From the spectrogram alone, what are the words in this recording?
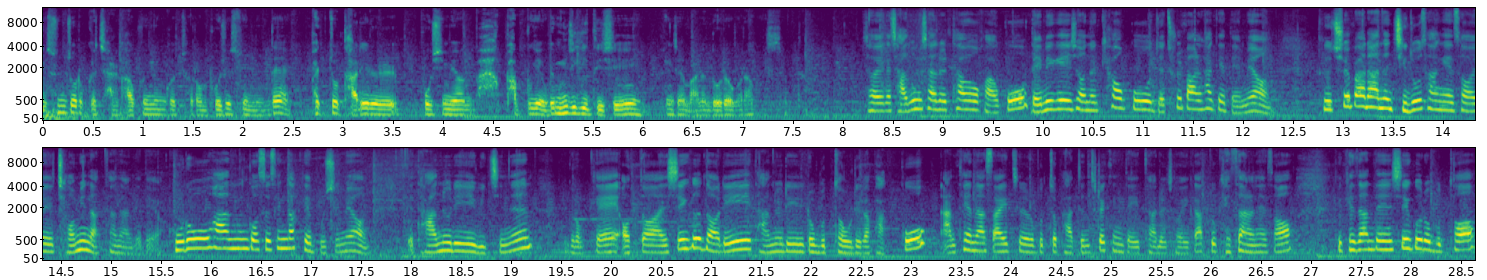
일들이 순조롭게 잘 가고 있는 것처럼 보실 수 있는데 백조 다리를 보시면 막 바쁘게 움직이듯이 굉장히 많은 노력을 하고 있습니다. 저희가 자동차를 타고 가고 내비게이션을 켜고 이제 출발을 하게 되면 그 출발하는 지도상에서의 점이 나타나게 돼요. 그러한 것을 생각해 보시면 그 다누리의 위치는 그렇게 어떠한 시그널이 다누리로부터 우리가 받고 안테나 사이트로부터 받은 tracking 데이터를 저희가 또 계산을 해서 그 계산된 시그로부터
